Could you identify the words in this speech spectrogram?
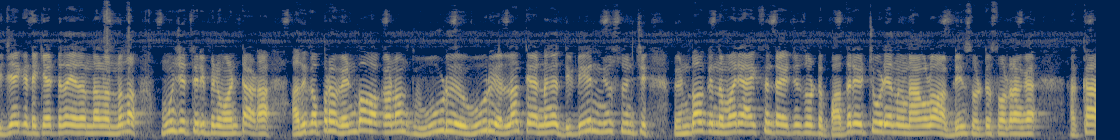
விஜய் கிட்ட கேட்டதா எதாக இருந்தாலும் தான் மூஞ்சி திருப்பின்னு வந்துட்டாடா. அதுக்கப்புறம் வெண்பாவை காணும். ஊடு ஊர் எல்லாம் தேடினாங்க. திடீர்னு நியூஸ் வந்துச்சு. வெண்பாவுக்கு இந்த மாதிரி ஆக்சிடென்ட் ஆயிடுச்சுன்னு சொல்லிட்டு பதற வச்சு ஓடியாந்தாங்க நாங்களும் அப்படின்னு சொல்லிட்டு சொல்கிறாங்க அக்கா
